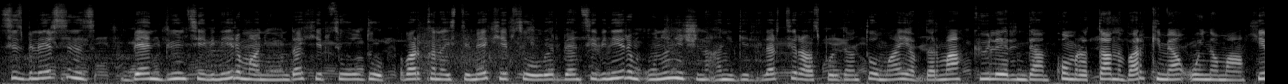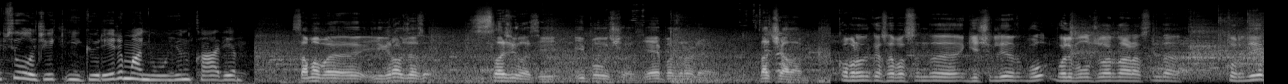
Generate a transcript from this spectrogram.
Siz bilirsiniz ben bugün sevinirim hani onda hepsi oldu. Varkana istemek hepsi olur. Ben sevinirim onun için hani geldiler Tiraspol'dan Tomaya Darma köylerinden Komrat'tan var kime oynama. Hepsi olacak iyi görerim hani oyun kahve Сама э, игра уже сложилась и, и получилась. Я ее поздравляю. С началом. Komradın kasabasında geçirilir vo- voleybolcuların arasında turnir.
